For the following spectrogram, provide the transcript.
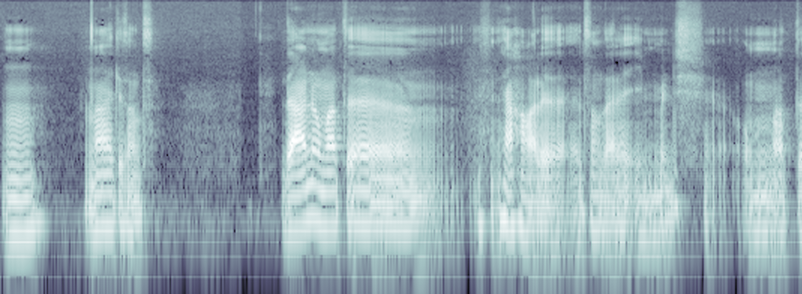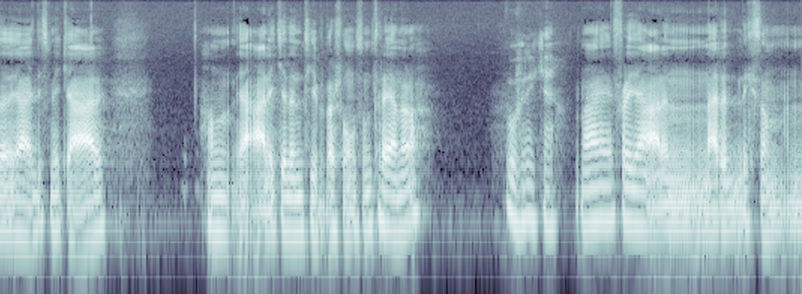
Mm. Nei, ikke sant. Det er noe med at øh, jeg har et sånt der image om at øh, jeg liksom ikke er han, Jeg er ikke den type person som trener, da. Hvorfor ikke? Nei, fordi jeg er en nerd, liksom. En,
